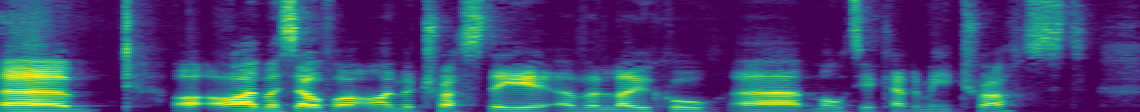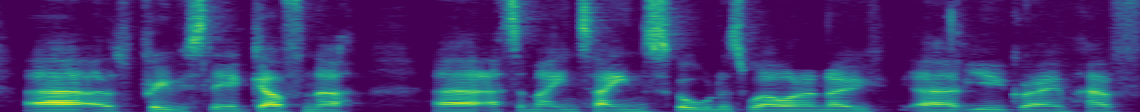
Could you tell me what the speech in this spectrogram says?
Um, I, myself, I, am a trustee of a local uh, multi academy trust. Uh, I was previously a governor uh, at a maintained school as well, and I know uh, you, Graham, have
